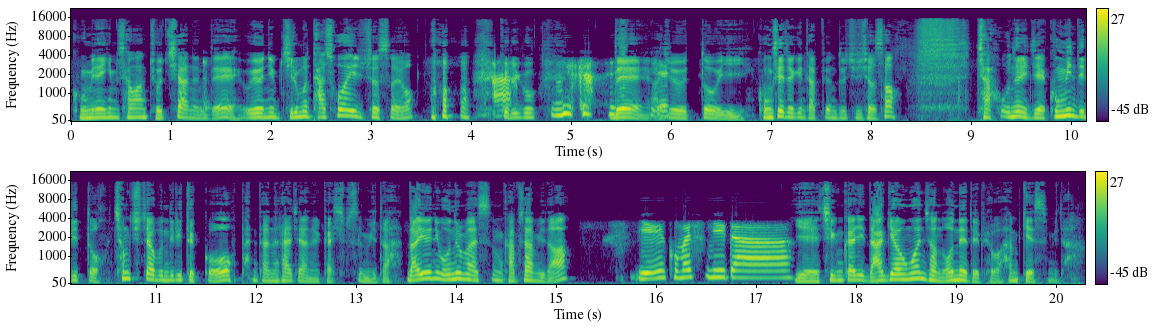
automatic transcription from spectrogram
국민의힘 상황 좋지 않은데 의원님 질문 다 소화해 주셨어요. 아, 그리고 그러니까 네, 예. 아주 또 이 공세적인 답변도 주셔서 자, 오늘 이제 국민들이 또 청취자분들이 듣고 판단을 하지 않을까 싶습니다. 나 의원님 오늘 말씀 감사합니다. 예, 고맙습니다. 예, 지금까지 나경원 전 원내대표와 함께 했습니다.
